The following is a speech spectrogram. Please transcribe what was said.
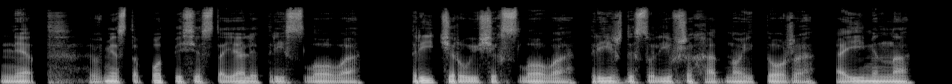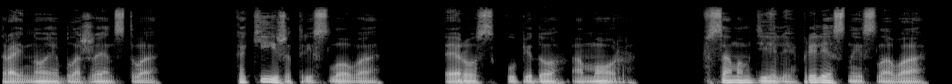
«Нет, вместо подписи стояли три слова. Три чарующих слова, трижды суливших одно и то же, а именно тройное блаженство. Какие же три слова? Эрос, Купидо, Амор. В самом деле, прелестные слова.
